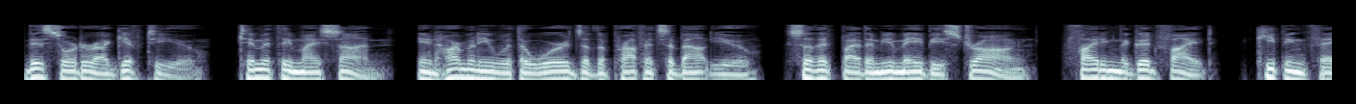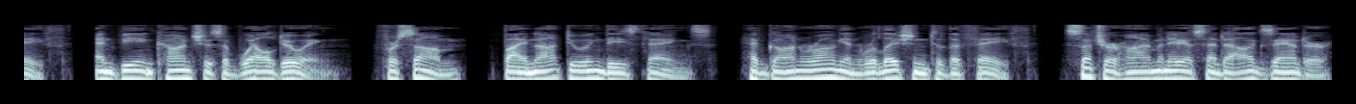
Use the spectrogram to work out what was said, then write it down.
This order I give to you, Timothy my son, in harmony with the words of the prophets about you, so that by them you may be strong, fighting the good fight, keeping faith, and being conscious of well-doing, for some, by not doing these things, have gone wrong in relation to the faith, such are Hymenaeus and Alexander,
